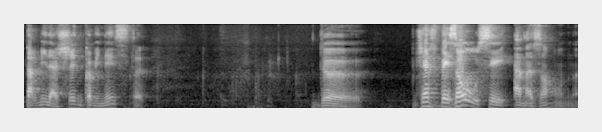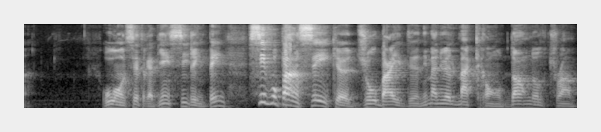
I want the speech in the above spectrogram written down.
parmi la Chine communiste de Jeff Bezos et Amazon, où on le sait très bien, Xi Jinping. Si vous pensez que Joe Biden, Emmanuel Macron, Donald Trump,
